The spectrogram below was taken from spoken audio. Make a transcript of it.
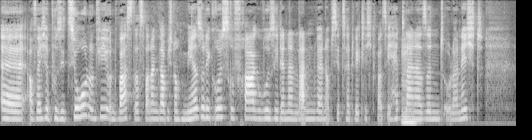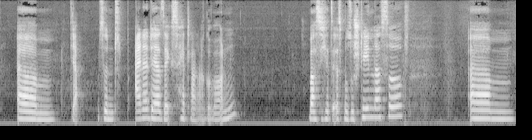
Äh, auf welcher Position und wie und was, das war dann, glaube ich, noch mehr so die größere Frage, wo sie denn dann landen werden, ob sie jetzt halt wirklich quasi Headliner sind oder nicht. Ähm, ja, sind einer der sechs Headliner geworden. Was ich jetzt erstmal so stehen lasse. Ähm,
